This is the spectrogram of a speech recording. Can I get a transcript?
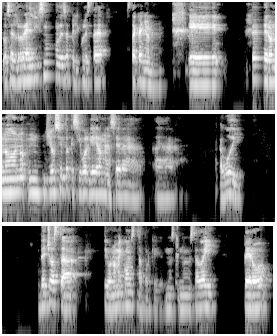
o sea, el realismo de esa película está, está cañón. Eh, pero no, no, yo siento que sí volvieron a hacer a, a, Woody. De hecho, hasta, digo, no me consta porque no, he estado ahí, pero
